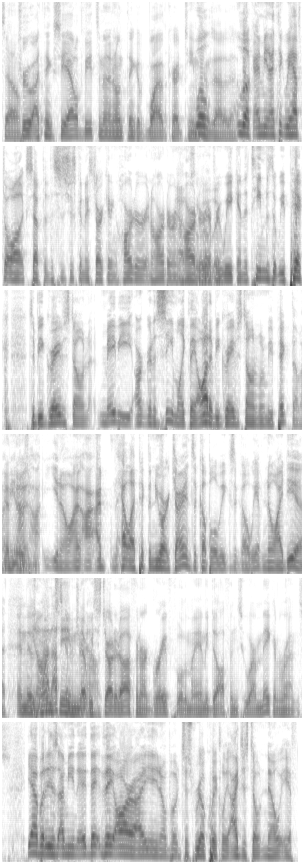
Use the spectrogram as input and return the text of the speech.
So true. I think Seattle beats them, and I don't think a wild card team Well, comes out of that. Look, I mean, I think we have to all accept that this is just going to start getting harder and harder and harder every week. And the teams that we pick to be gravestone maybe aren't going to seem like they ought to be gravestone when we pick them. I And mean, I, I, you know, I, I, hell, I picked the New York Giants a couple of weeks ago. We have no idea. And there's you know, one team that we started off in our grave pool, the Miami Dolphins, who are making runs. Yeah, but is I mean eh, they they are I you know but just real quickly I just don't know if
